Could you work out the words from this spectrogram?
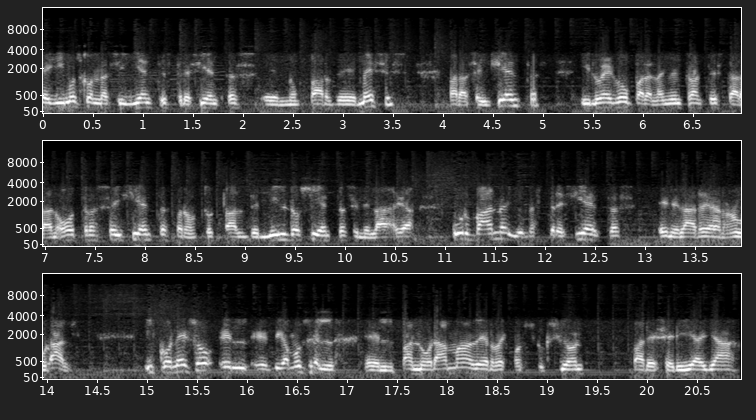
Seguimos con las siguientes 300 en un par de meses para 600 y luego para el año entrante estarán otras 600 para un total de 1.200 en el área urbana y unas 300 en el área rural. Y con eso, el, eh, digamos, el, el panorama de reconstrucción parecería ya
